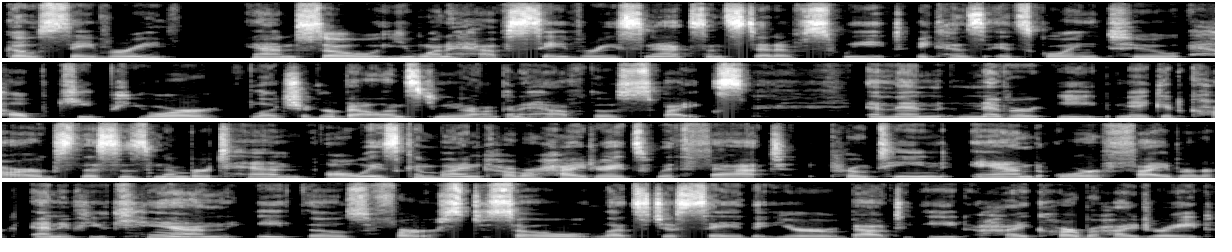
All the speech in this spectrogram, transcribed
go savory. And so you want to have savory snacks instead of sweet because it's going to help keep your blood sugar balanced and you're not going to have those spikes. And then never eat naked carbs. This is number 10. Always combine carbohydrates with fat, protein and or fiber and if you can eat those first. So let's just say that you're about to eat a high carbohydrate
